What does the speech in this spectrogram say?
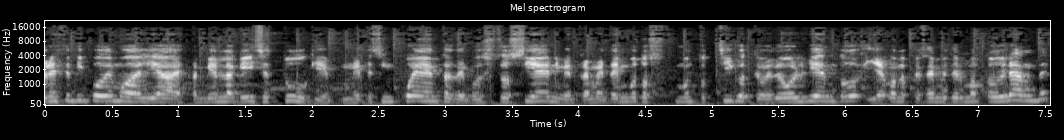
con este tipo de modalidades. También la que dices tú, que metes 50, te deposito 100 y mientras metes montos, montos chicos te voy devolviendo y ya cuando empezás a meter montos grandes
